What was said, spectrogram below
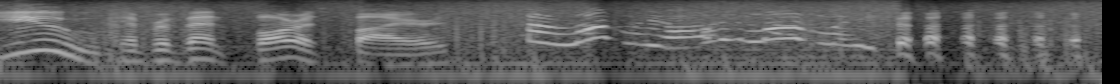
you can prevent forest fires. Oh, lovely, Ollie, lovely.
